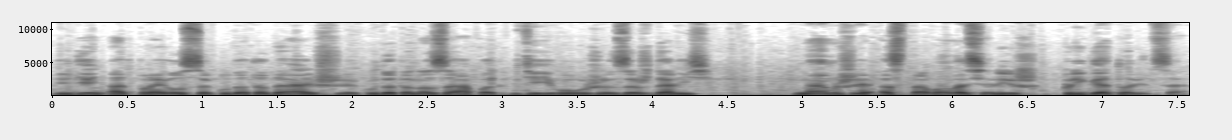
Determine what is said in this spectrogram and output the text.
и день отправился куда-то дальше, куда-то на запад, где его уже заждались. Нам же оставалось лишь приготовиться.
